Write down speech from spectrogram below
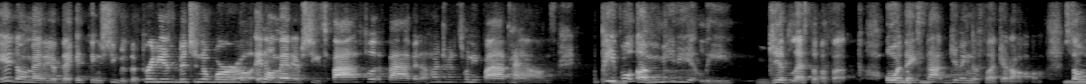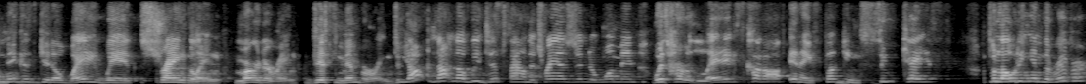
it don't matter if they think she was the prettiest bitch in the world. It don't matter if she's five foot five and 125 pounds. People mm. immediately give less of a fuck or they mm-hmm. stop giving a fuck at all. So mm-hmm. niggas get away with strangling, murdering, dismembering. Do y'all not know we just found a transgender woman with her legs cut off in a fucking suitcase floating in the river?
